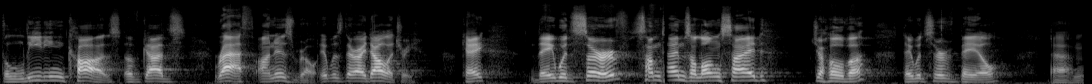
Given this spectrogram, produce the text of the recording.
the leading cause of God's wrath on Israel? It was their idolatry, okay? They would serve, sometimes alongside Jehovah, they would serve Baal. Um,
